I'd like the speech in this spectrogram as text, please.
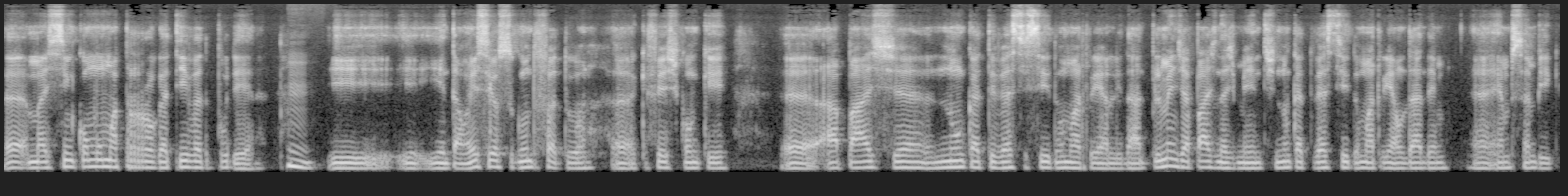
eh, mas sim como uma prerrogativa de poder. Hum. E, e, e, então, esse é o segundo fator eh, que fez com que eh, a paz eh, nunca tivesse sido uma realidade, pelo menos a paz nas mentes nunca tivesse sido uma realidade em, em Moçambique.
